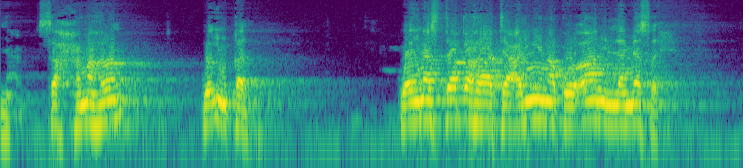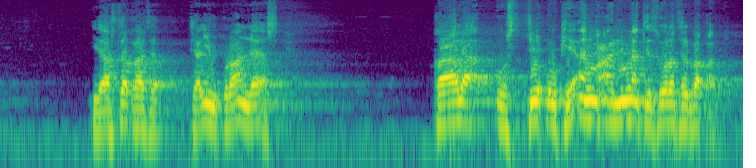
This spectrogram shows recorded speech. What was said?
نعم صح مهرا وإن قل. وإن أصدقها تعليم قرآن لم يصح. إذا أصدقها تعليم القرآن لا يصح. قال أصدقك أن أعلمك سورة البقرة.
